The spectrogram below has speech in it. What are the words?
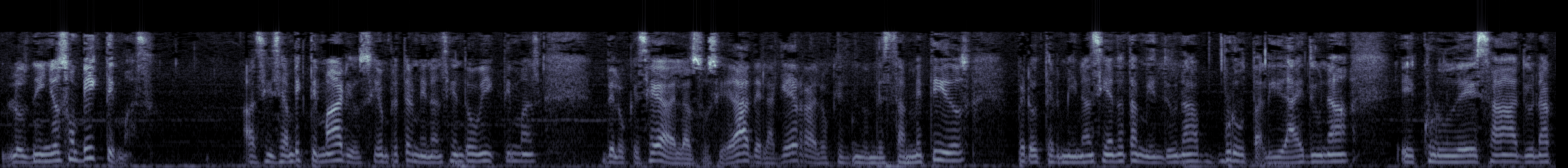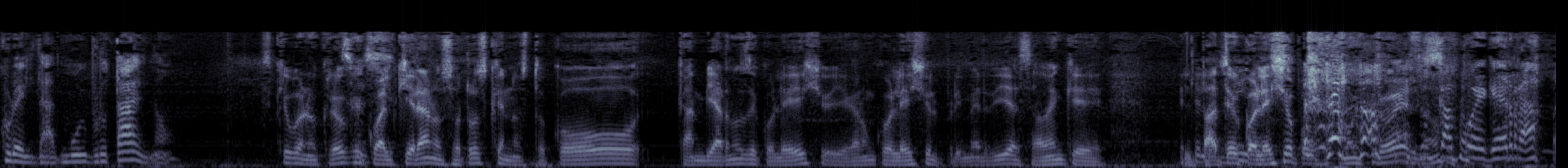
los niños son víctimas, así sean victimarios, siempre terminan siendo víctimas de lo que sea, de la sociedad, de la guerra, de lo que donde están metidos, pero terminan siendo también de una brutalidad y de una eh, crudeza, de una crueldad muy brutal, ¿no? Es que bueno, creo que cualquiera de nosotros que nos tocó cambiarnos de colegio, llegar a un colegio el primer día, saben que el patio del colegio pues es muy cruel, Es un campo de guerra.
